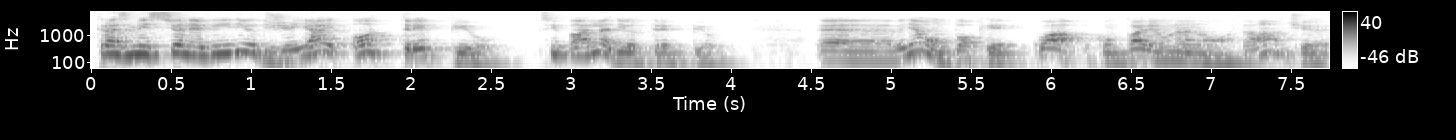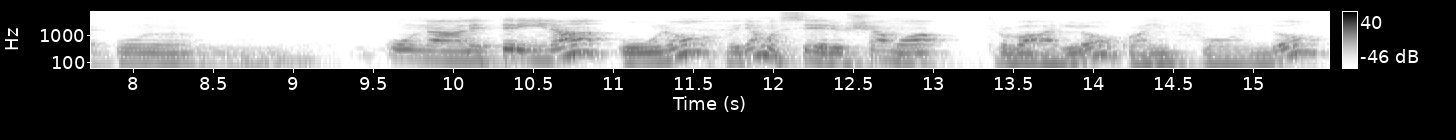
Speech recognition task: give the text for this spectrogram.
Trasmissione video DJI O3+, si parla di O3+. Eh, vediamo un po' che qua compare una nota, cioè un, una letterina 1, vediamo se riusciamo a trovarlo qua in fondo.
